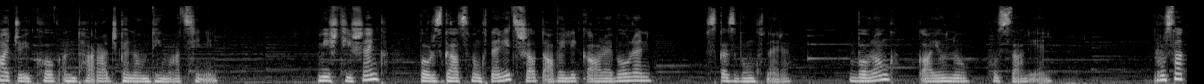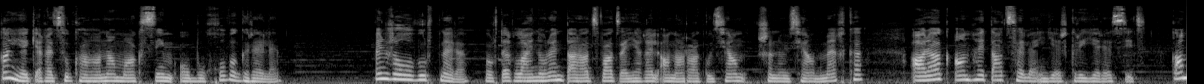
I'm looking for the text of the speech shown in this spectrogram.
հաճույքով ընթառաջ գնում դիմացինին։ Միշտ հիշենք, որ զգացմունքներից շատ ավելի կարևոր են սկզբունքները, որոնք կայուն ու հուսալի են։ Ռուսական եկեղեցու քահանա Մաքսիմ Օբուխովը գրել է. Այն ժողովուրդները, որտեղ լայնորեն տարածված է եղել անառակության շնության մեղքը, արագ անհետացել են երկրի երեսից կամ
